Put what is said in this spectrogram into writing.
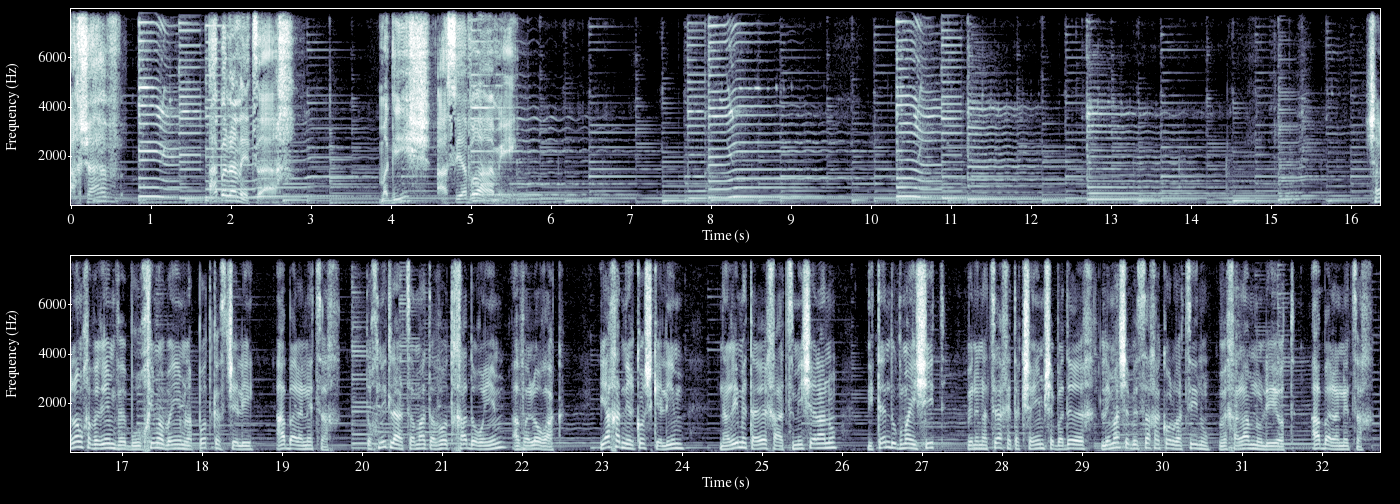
עכשיו, אבא לנצח. מגיש אסי אברהמי. שלום חברים וברוכים הבאים לפודקאסט שלי, אבא לנצח. תוכנית להעצמת אבות חד-הוריים, אבל לא רק. יחד נרכוש כלים, נרים את הערך העצמי שלנו, ניתן דוגמה אישית וננצח את הקשיים שבדרך למה שבסך הכל רצינו וחלמנו להיות, אבא לנצח.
